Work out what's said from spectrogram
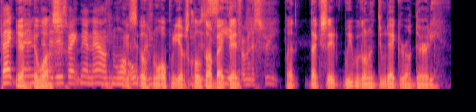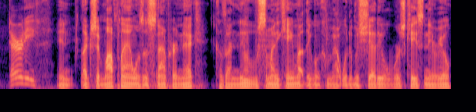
back Yeah, then it was. it is right now. Now it's more It's- open. It was more open. Yeah, it was closed off back then. from the street. But like I said, we were going to do that girl dirty. Dirty. And like I said, my plan was to snap her neck because I knew somebody came out, they were going to come out with a machete or worst case scenario,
